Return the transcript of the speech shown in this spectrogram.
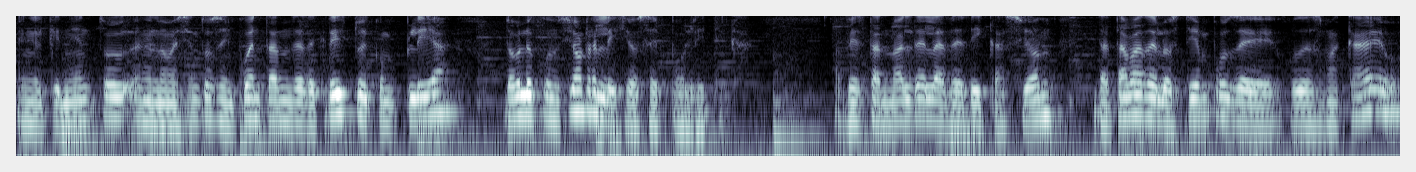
en el, 500, en el 950 a.C. y cumplía doble función religiosa y política. La fiesta anual de la dedicación databa de los tiempos de Judas Macabeo,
